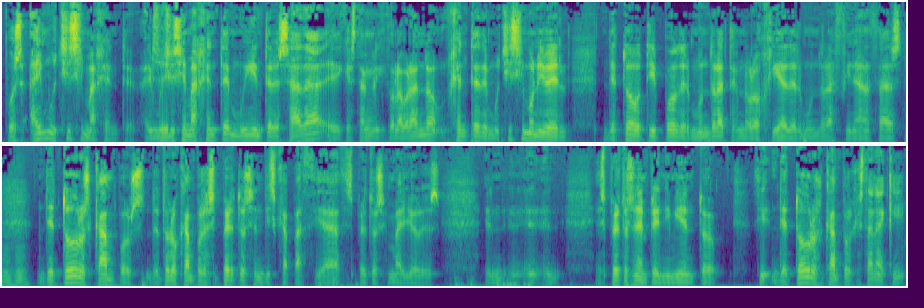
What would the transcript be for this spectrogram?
Pues hay muchísima gente, hay muchísima gente muy interesada eh, que están aquí colaborando, gente de muchísimo nivel, de todo tipo, del mundo de la tecnología, del mundo de las finanzas, de todos los campos, de todos los campos, expertos en discapacidad, expertos en mayores, expertos en emprendimiento, de todos los campos que están aquí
